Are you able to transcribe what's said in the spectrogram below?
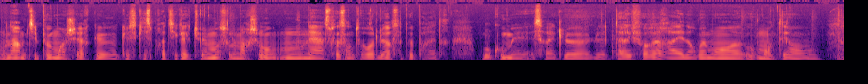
on a un petit peu moins cher que, ce qui se pratique actuellement sur le marché. On, est à 60 euros de l'heure, ça peut paraître beaucoup, mais c'est vrai que le, tarif horaire a énormément euh, augmenté en, mhm.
